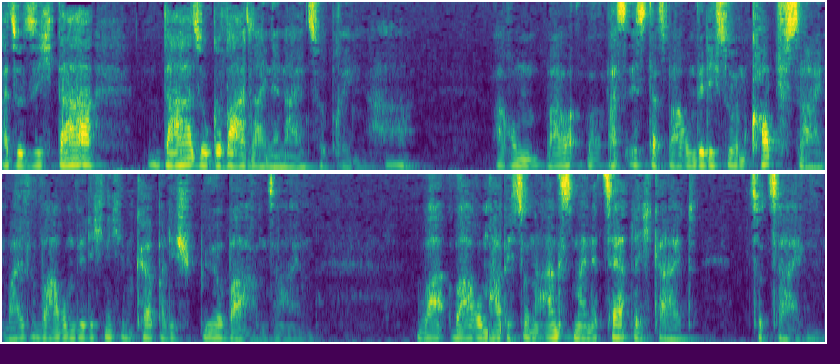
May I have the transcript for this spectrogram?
also sich da da so Gewahrsein hineinzubringen. Ah, warum, was ist das? Warum will ich so im Kopf sein? Warum will ich nicht im körperlich Spürbaren sein? Warum habe ich so eine Angst, meine Zärtlichkeit zu zeigen?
